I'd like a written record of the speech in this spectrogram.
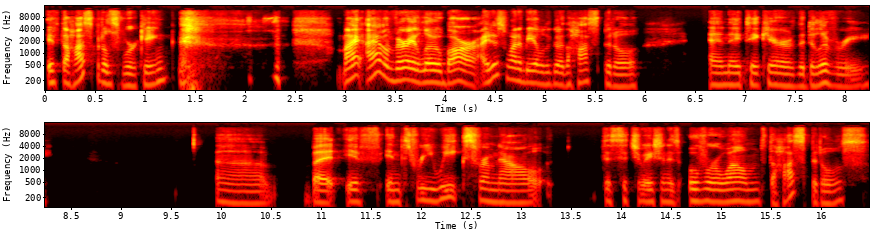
if the hospital's working. My I have a very low bar. I just want to be able to go to the hospital and they take care of the delivery. Uh, but if in three weeks from now the situation is overwhelmed the hospitals,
